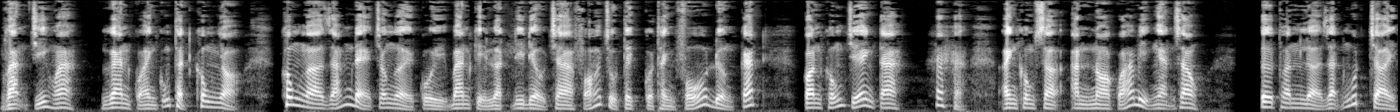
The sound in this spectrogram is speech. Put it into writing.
Vạn trí hoa gan của anh cũng thật không nhỏ. Không ngờ dám để cho người của ủy ban kỷ luật đi điều tra phó chủ tịch của thành phố đường cát. Còn khống chế anh ta, ha ha, anh không sợ ăn no quá bị ngạn sao? Từ thuần lửa giận ngút trời,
